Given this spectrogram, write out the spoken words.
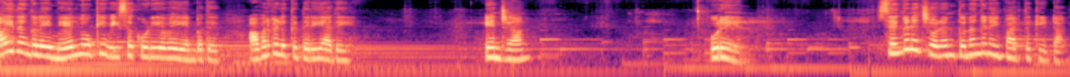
ஆயுதங்களை மேல் நோக்கி வீசக்கூடியவை என்பது அவர்களுக்கு தெரியாதே? என்றான் உரையன். செங்கனச்சோழன் துணங்கனை பார்த்து கேட்டான்.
